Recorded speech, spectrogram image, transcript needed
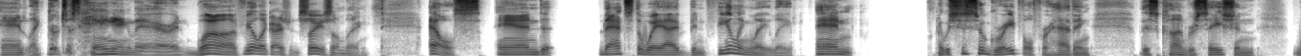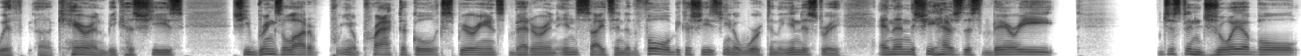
and like they're just hanging there and well, I feel like I should say something else. And that's the way I've been feeling lately. And I was just so grateful for having this conversation with uh, Karen because she's she brings a lot of you know practical, experienced veteran insights into the fold because she's you know worked in the industry, and then she has this very just enjoyable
